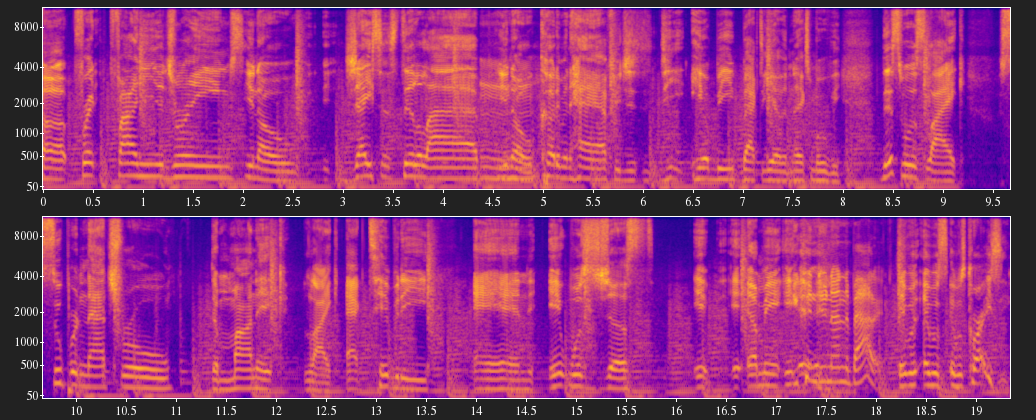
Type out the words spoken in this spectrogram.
Uh, Fred, finding your dreams, you know. Jason's still alive, you know. Mhm. Cut him in half. He just he, he'll be back together the next movie. This was like supernatural, demonic like activity, and it was just it. it I mean, you couldn't it, do nothing about it. It was it was it was crazy.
